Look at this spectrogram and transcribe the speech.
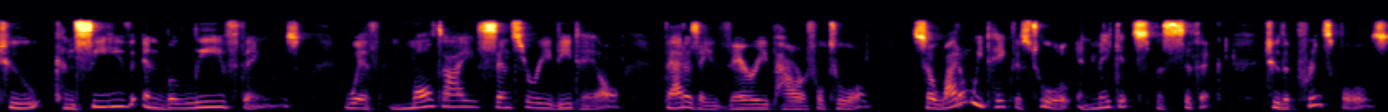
to conceive and believe things with multi sensory detail, that is a very powerful tool. So, why don't we take this tool and make it specific to the principles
